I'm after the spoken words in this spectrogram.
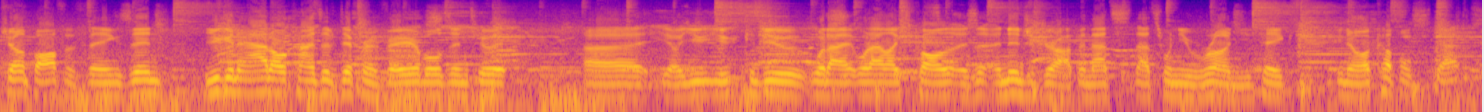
jump off of things, then you can add all kinds of different variables into it. Uh, you know, you, you can do what I what I like to call is a ninja drop, and that's that's when you run. You take you know a couple steps,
